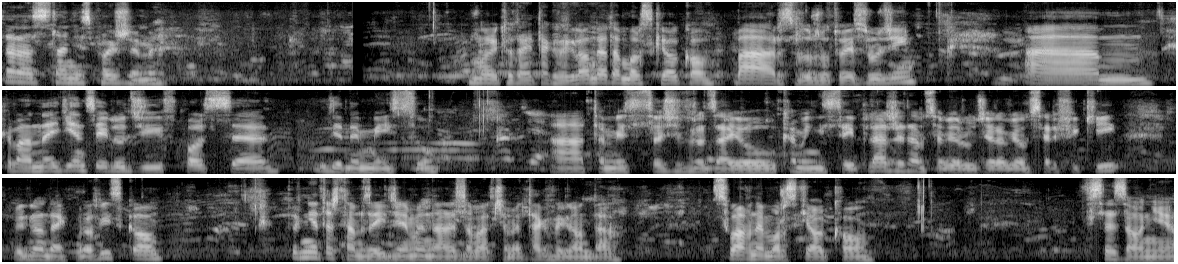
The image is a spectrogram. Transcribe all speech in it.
Zaraz na nie spojrzymy. No i tutaj tak wygląda to morskie oko. Bardzo dużo tu jest ludzi. Em, chyba najwięcej ludzi w Polsce w jednym miejscu. A tam jest coś w rodzaju kamienistej plaży. Tam sobie ludzie robią surfiki. Wygląda jak mrowisko. Pewnie też tam zejdziemy, no ale zobaczymy. Tak wygląda sławne morskie oko w sezonie.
